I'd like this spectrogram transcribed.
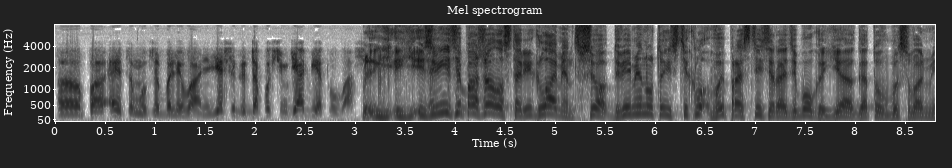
э, по этому заболеванию. Если, допустим, диабет у вас. Извините, пожалуйста, регламент. Все, две минуты истекло. Вы простите, ради бога, я готов бы с вами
